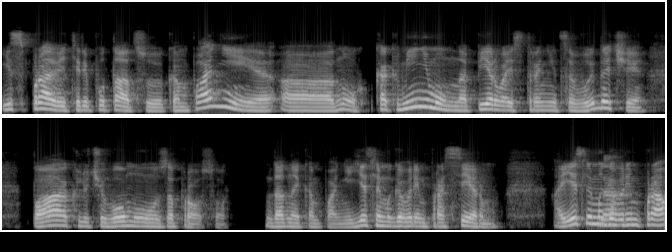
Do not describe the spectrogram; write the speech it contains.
исправить репутацию компании, э, ну, как минимум на первой странице выдачи по ключевому запросу данной компании. Если мы говорим про серм, а если мы да. говорим про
